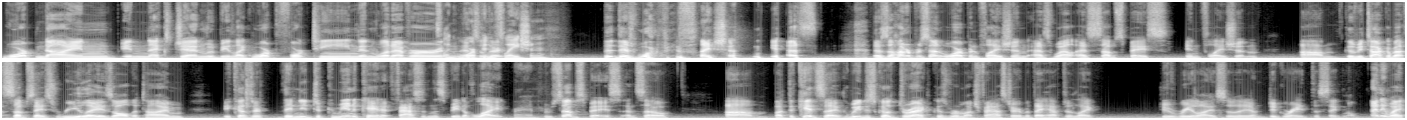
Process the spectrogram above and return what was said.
warp 9 in next gen would be like warp 14 and whatever It's and, like and warp so inflation. There's warp inflation. yes. There's 100% warp inflation as well as subspace inflation. Um, because we talk about subspace relays all the time because they're they need to communicate at faster than the speed of light Right. through subspace. And so um but the kids say we just go direct because we're much faster, but they have to like do realize so they don't degrade the signal. Anyway,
